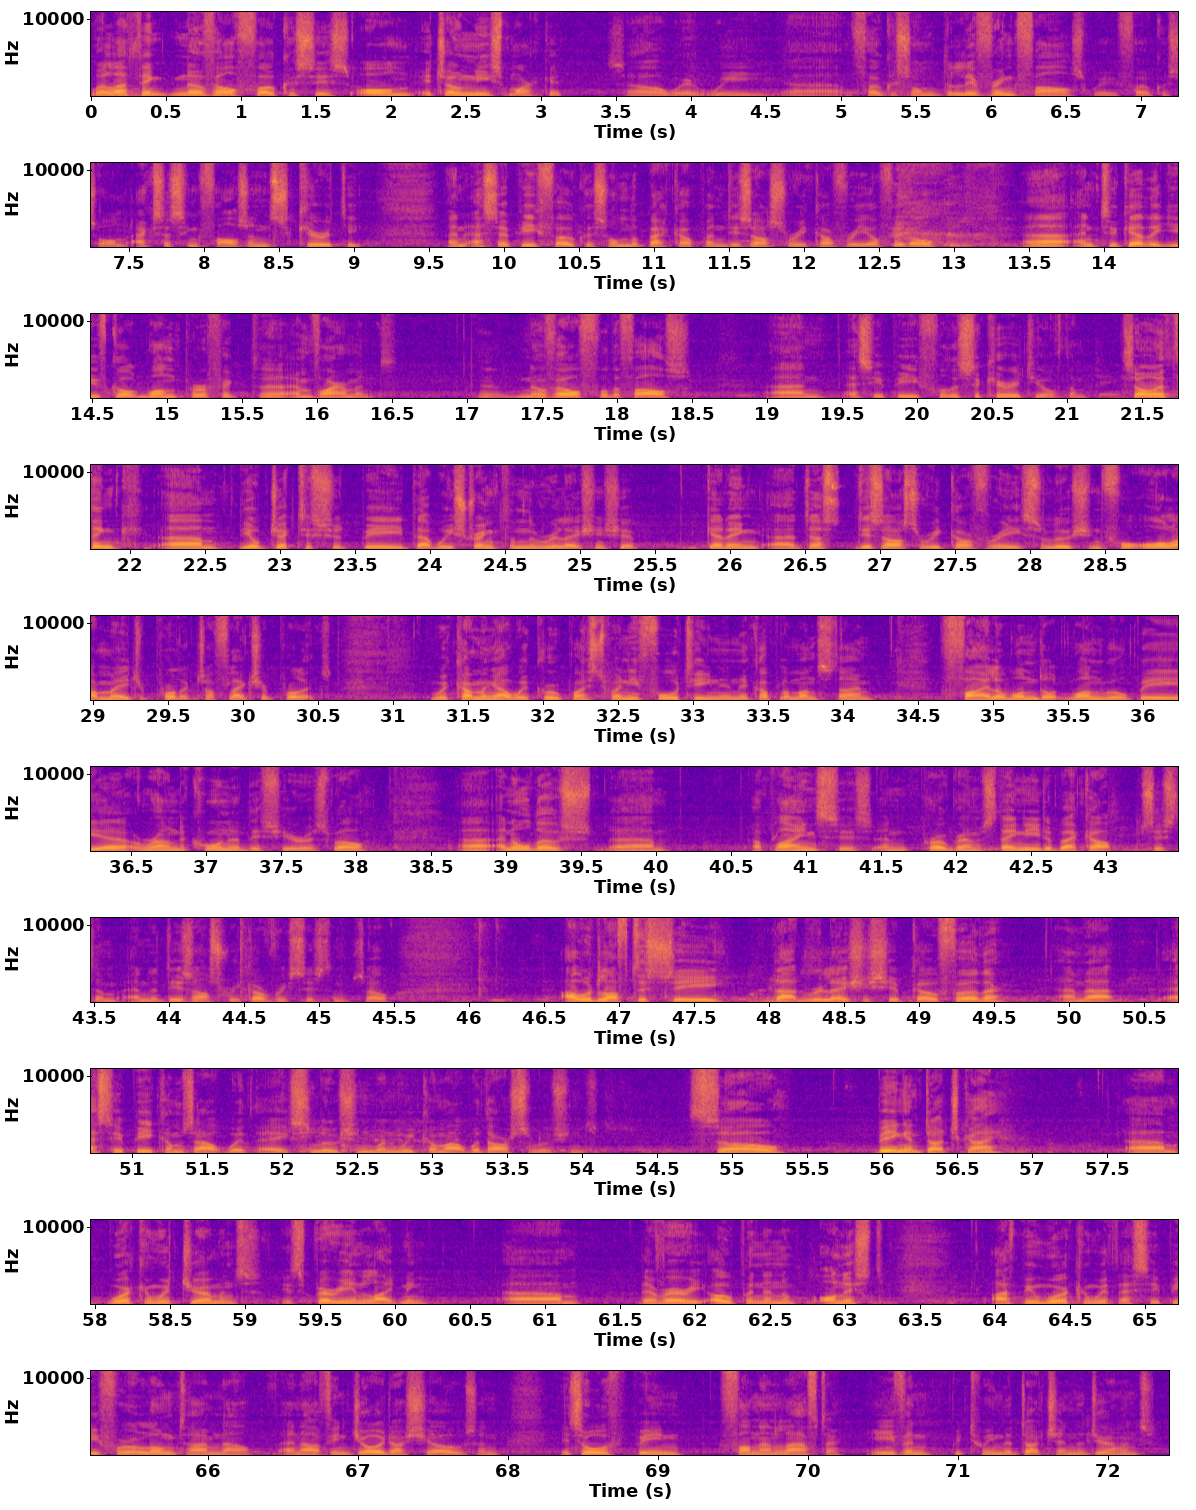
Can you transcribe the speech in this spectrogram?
Well, I think Novell focuses on its own niche market. So where we uh, focus on delivering files, we focus on accessing files and security. And SEP focus on the backup and disaster recovery of it all. Uh, and together you've got one perfect uh, environment. Uh, Novell for the files and SEP for the security of them. So I think um, the objective should be that we strengthen the relationship getting a just disaster recovery solution for all our major products, our flagship products. We're coming out with GroupWise 2014 in a couple of months' time. Filr 1.1 will be uh, around the corner this year as well. Uh, and all those um, appliances and programs, they need a backup system and a disaster recovery system. So I would love to see that relationship go further and that SEP comes out with a solution when we come out with our solutions. So being a Dutch guy, um, working with Germans is very enlightening. Um, they're very open and honest. I've been working with SEP for a long time now and I've enjoyed our shows and it's always been fun and laughter, even between the Dutch and the Germans.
